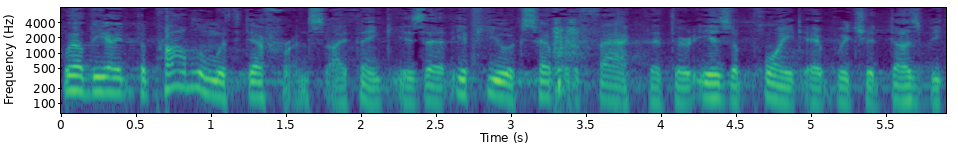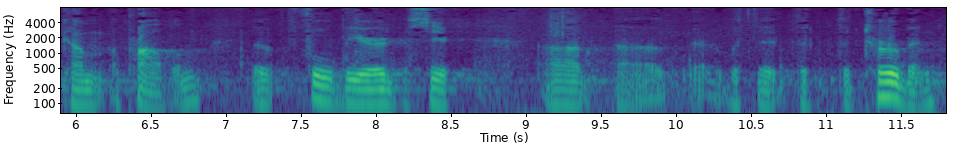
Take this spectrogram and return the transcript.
Well, the, the problem with deference, I think, is that if you accept the fact that there is a point at which it does become a problem, the full beard, the uh, uh, with the, the, the turban,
